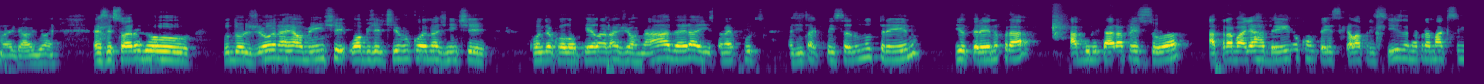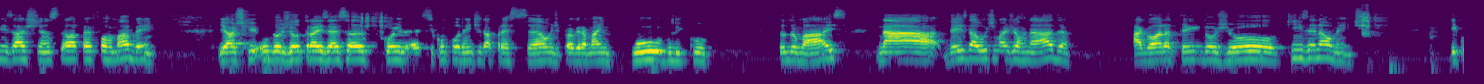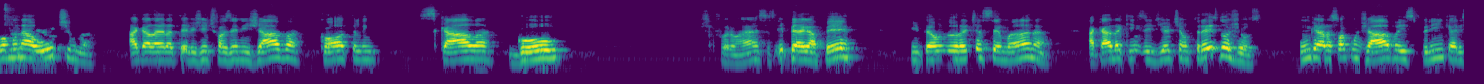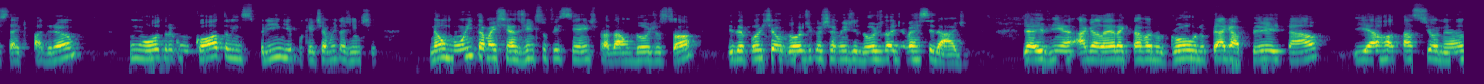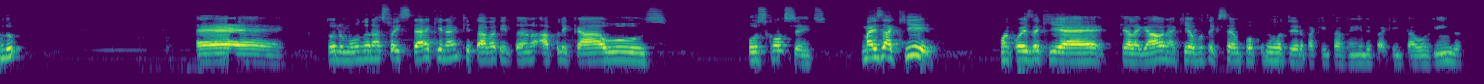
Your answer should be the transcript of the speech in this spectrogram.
Legal demais. Essa história do, o dojo, né, realmente, o objetivo quando a gente, quando eu coloquei lá na jornada, era isso, né? Putz, a gente está pensando no treino, e o treino para habilitar a pessoa a trabalhar bem no contexto que ela precisa, né, para maximizar a chance dela performar bem. E acho que o dojo traz essa coisa, esse componente da pressão, de programar em público, tudo mais. Na desde a última jornada, agora tem dojo quinzenalmente. E como na última, a galera teve gente fazendo em Java, Kotlin, Scala, Go, acho que foram essas, e PHP. Então, durante a semana, a cada 15 dias tinham três dojos. Um que era só com Java e Spring, que era stack padrão, um outro com Kotlin Spring, porque tinha muita gente, não muita, mas tinha gente suficiente para dar um dojo só. E depois tinha o dojo que eu chamei de dojo da diversidade. E aí vinha a galera que estava no Go, no PHP e tal, ia rotacionando. É, todo mundo na sua stack, né, que estava tentando aplicar os, os conceitos. Mas aqui, uma coisa que é, que é legal, né, aqui eu vou ter que sair um pouco do roteiro para quem está vendo e para quem está ouvindo,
